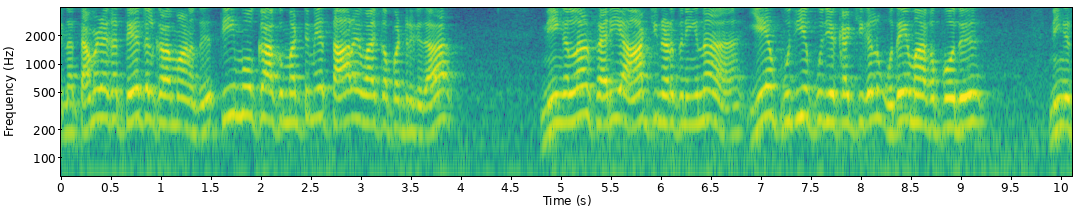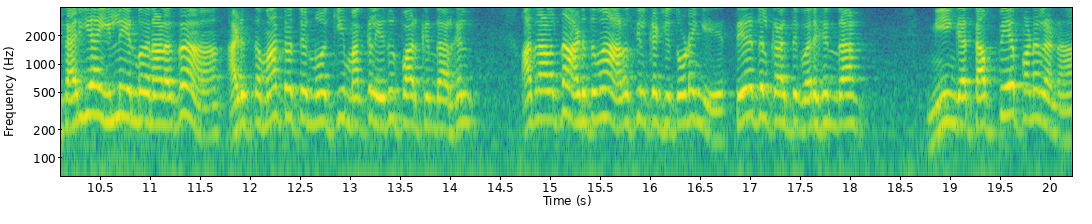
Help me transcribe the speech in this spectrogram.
என்ன தமிழக தேர்தல் களமானது திமுகவுக்கு மட்டுமே தாரை வாய்க்கப்பட்டிருக்குதா? நீங்கள்லாம் சரியாக ஆட்சி நடத்துனீங்கன்னா ஏன் புதிய புதிய கட்சிகள் உதயமாக போகுது? நீங்கள் சரியாக இல்லை என்பதனால தான் அடுத்த மாற்றத்தை நோக்கி மக்கள் எதிர்பார்க்கின்றார்கள். அதனால தான் அடுத்தவன் அரசியல் கட்சி தொடங்கி தேர்தல் களத்துக்கு வருகின்றான். நீங்கள் தப்பே பண்ணலைன்னா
